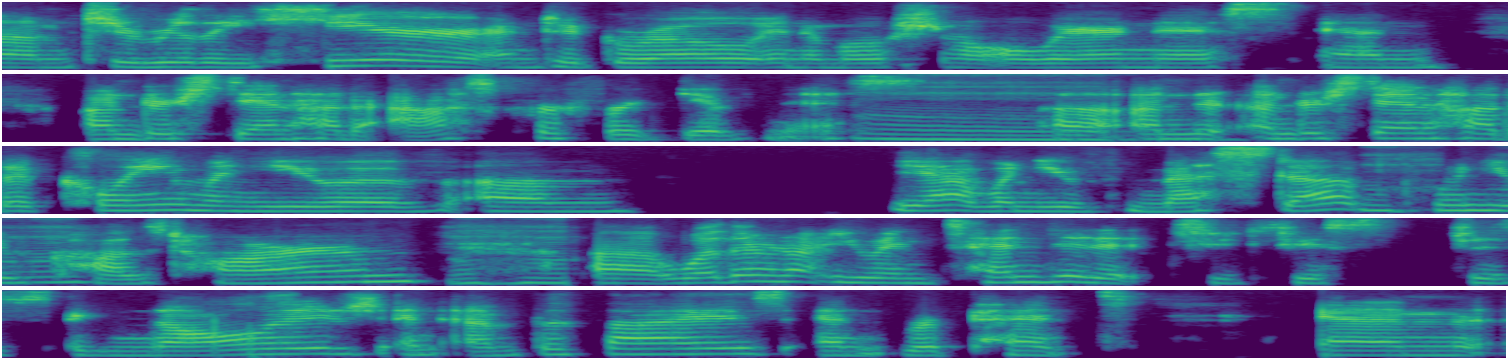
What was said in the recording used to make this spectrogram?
um, to really hear and to grow in emotional awareness and understand how to ask for forgiveness, mm. uh, under, understand how to claim when you have um, yeah when you've messed up mm-hmm. when you've mm-hmm. caused harm mm-hmm. uh, whether or not you intended it to just just acknowledge and empathize and repent and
